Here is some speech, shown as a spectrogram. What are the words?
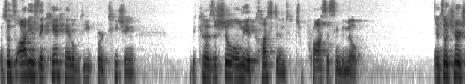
And so this audience, they can't handle deeper teaching because they're still only accustomed to processing the milk. And so, church,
